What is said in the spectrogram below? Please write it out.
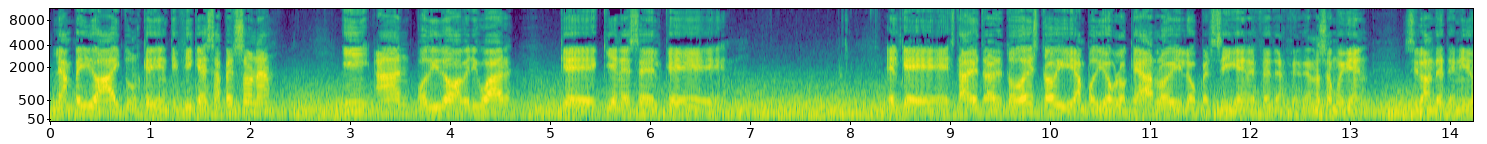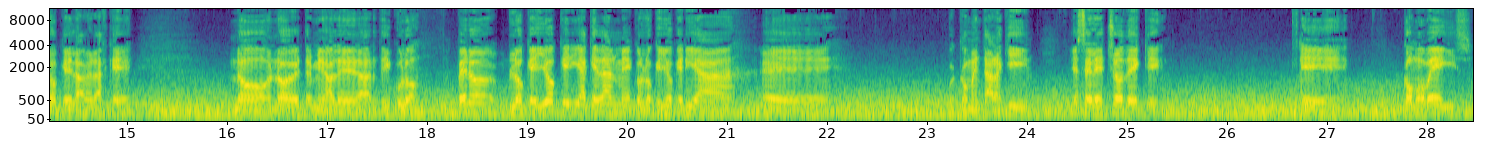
le han pedido a iTunes que identifique a esa persona y han podido averiguar que quién es el que el que está detrás de todo esto y han podido bloquearlo y lo persiguen, etcétera, etcétera. No sé muy bien si lo han detenido o qué, la verdad es que no, no he terminado de leer el artículo, pero lo que yo quería quedarme, con lo que yo quería eh, comentar aquí, es el hecho de que, eh, como veis,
